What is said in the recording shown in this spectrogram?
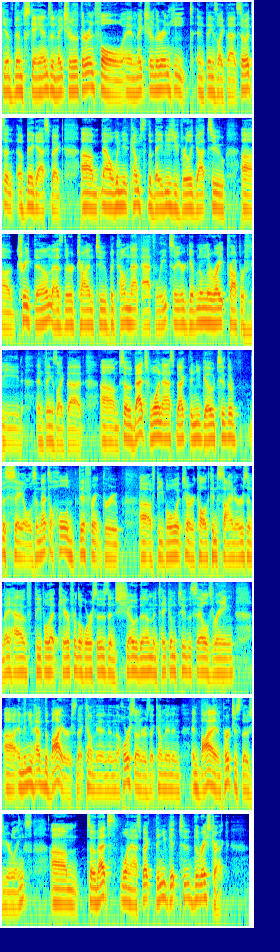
give them scans and make sure that they're in full and make sure they're in heat and things like that. So it's an, a big aspect. Um, now, when it comes to the babies, you've really got to uh, treat them as they're trying to become that athlete. So you're giving them the right proper feed and things like that. Um, so that's one aspect. Then you go to the the sales, and that's a whole different group uh, of people, which are called consigners, and they have people that care for the horses and show them and take them to the sales ring. Uh, and then you have the buyers that come in and the horse owners that come in and, and buy and purchase those yearlings. Um, so that's one aspect. Then you get to the racetrack.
